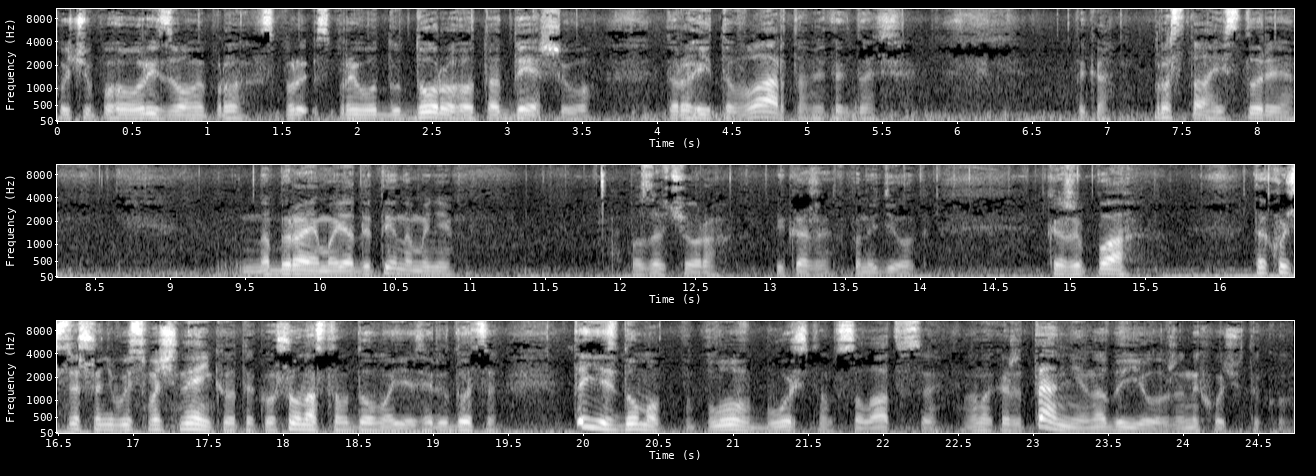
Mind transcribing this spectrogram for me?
Хочу поговорити з вами про з приводу дорого та дешево. Дорогий товар там і так далі. Така проста історія. Набирає моя дитина мені позавчора і каже в понеділок. Каже, па, та хочеться щось смачненького такого. Що у нас там вдома є? Я говорю, доця, та є вдома плов, борщ, там, салат, все. Вона каже, та ні, надоїло вже, не хочу такого.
